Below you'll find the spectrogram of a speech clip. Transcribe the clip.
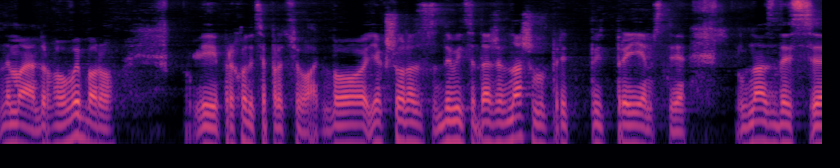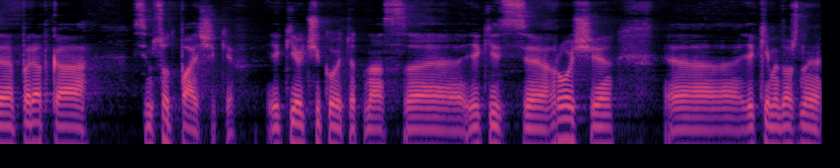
немає другого вибору і приходиться працювати. Бо якщо роздивитися навіть в нашому підприємстві, в нас десь е, порядка 700 пайщиків, які очікують від нас е, якісь е, гроші, е, які ми повинні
